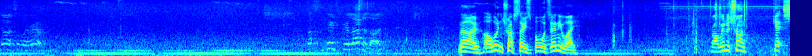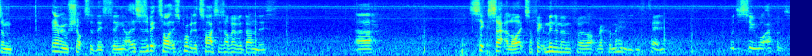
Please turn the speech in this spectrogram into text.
No, it's all the way around. Doesn't appear to be a ladder though. No, I wouldn't trust those boards anyway. Right, we're going to try and get some aerial shots of this thing. This is a bit tight. This is probably the tightest I've ever done this. Uh, six satellites. I think the minimum for like, recommended is ten. We'll just see what happens.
